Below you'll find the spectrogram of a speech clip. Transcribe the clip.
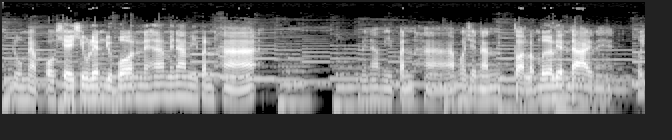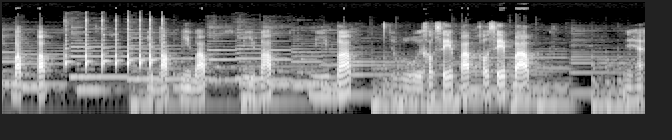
ๆ ดูแมปโอเคคิวเลนอยู่บนนะฮะ ไม่น่ามีปัญหา ไม่น่ามีปัญหา เพราะฉะนั้นตอดลัมเบอร์เล่นได้นะฮะเฮ้ยบัฟบัฟมีบัฟมีบัฟมีบัฟมีบัฟโอ้โหเขาเซฟบัฟเขาเซฟบัฟนี่ฮะ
